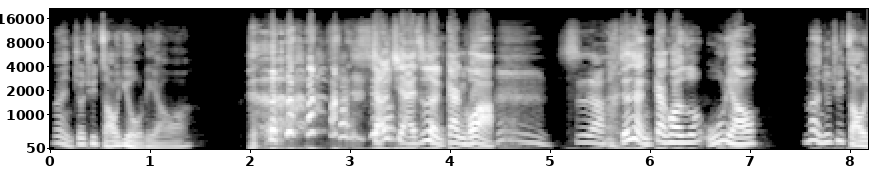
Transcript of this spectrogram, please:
那你就去找有聊啊。” 讲起来是不是很干话？是啊，讲起来很干话，就说无聊，那你就去找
